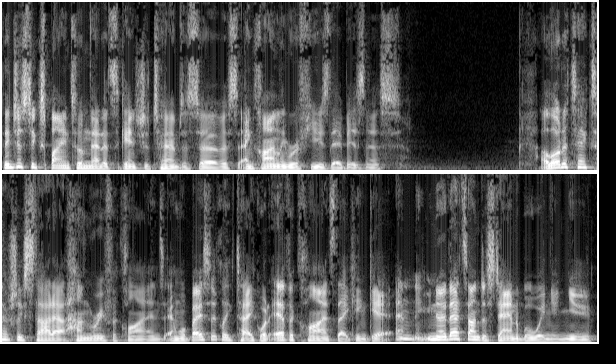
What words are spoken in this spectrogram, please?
then just explain to them that it's against your terms of service and kindly refuse their business. A lot of techs actually start out hungry for clients and will basically take whatever clients they can get. And you know, that's understandable when you're new.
